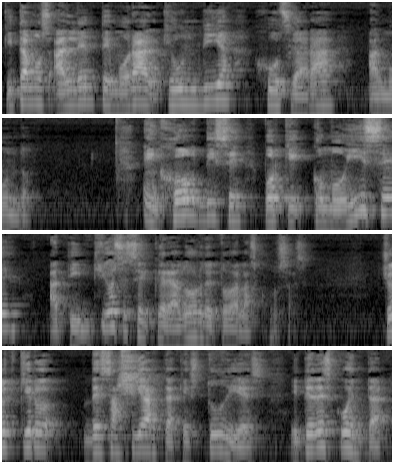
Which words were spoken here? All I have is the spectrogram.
quitamos al ente moral que un día juzgará al mundo. En Job dice, porque como hice a ti, Dios es el creador de todas las cosas. Yo quiero desafiarte a que estudies y te des cuenta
